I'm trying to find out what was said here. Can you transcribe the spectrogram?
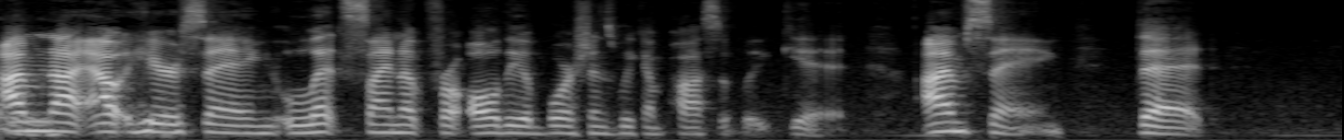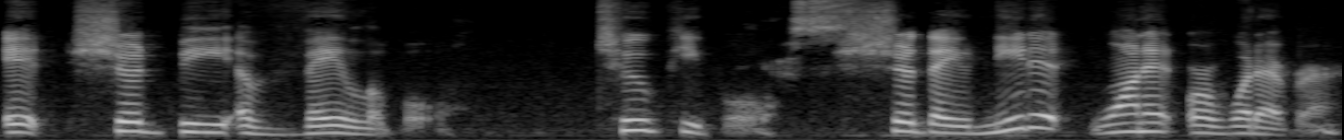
I'm not out here saying let's sign up for all the abortions we can possibly get. I'm saying that it should be available to people yes. should they need it, want it or whatever.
